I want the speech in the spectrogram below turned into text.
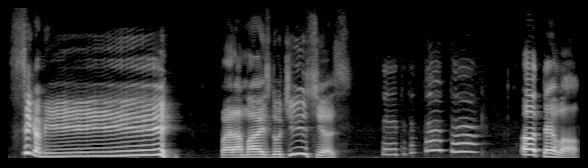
Siga-me para mais notícias. Até lá!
